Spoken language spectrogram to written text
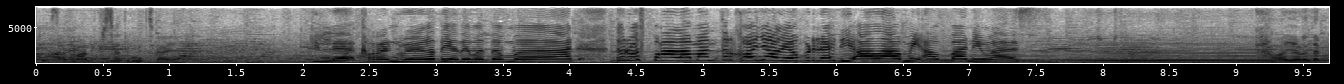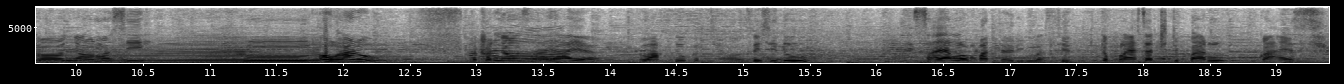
di SMA Negeri 1 Mijaya. Gila, keren banget ya teman-teman. Terus pengalaman terkonyol yang pernah dialami apa nih mas? Kalau yang terkonyol masih, hmm, oh anu, terkonyol saya ya waktu kerja OSIS itu saya lompat dari masjid kepleset di depan UKS.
